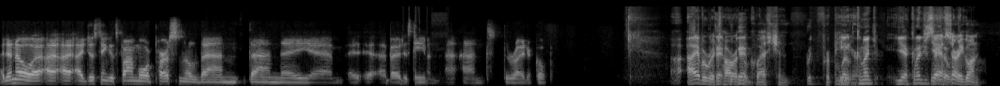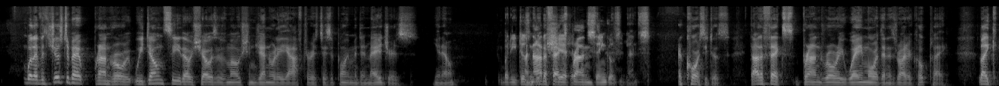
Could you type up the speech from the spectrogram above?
I don't know. I, I, I just think it's far more personal than than a, um, a, about his team and and the Ryder Cup. I have a then- but rhetorical then- question But for well, Peter. can I? Yeah, can I just say? yeah, sorry, go on. Well, if it's just about Brand Rory, we don't see those shows of emotion generally after his disappointment in majors. You know, But he doesn't that affects brand- singles events. of course he does. That affects Brand Rory way more than his Ryder Cup play. Like,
